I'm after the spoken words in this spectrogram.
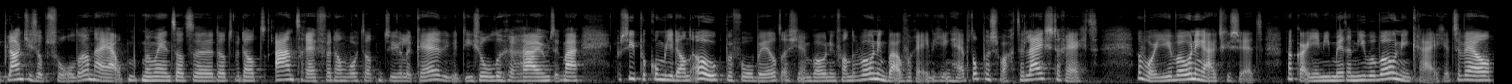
plantjes op zolder. Nou ja, op het moment dat, uh, dat we dat aantreffen, dan wordt dat natuurlijk hè, die, die zolder geruimd. Maar in principe kom je dan ook bijvoorbeeld, als je een woning van de woningbouwvereniging hebt, op een zwarte lijst terecht. Dan word je je woning uitgezet. Dan kan je niet meer een nieuwe woning krijgen. Terwijl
